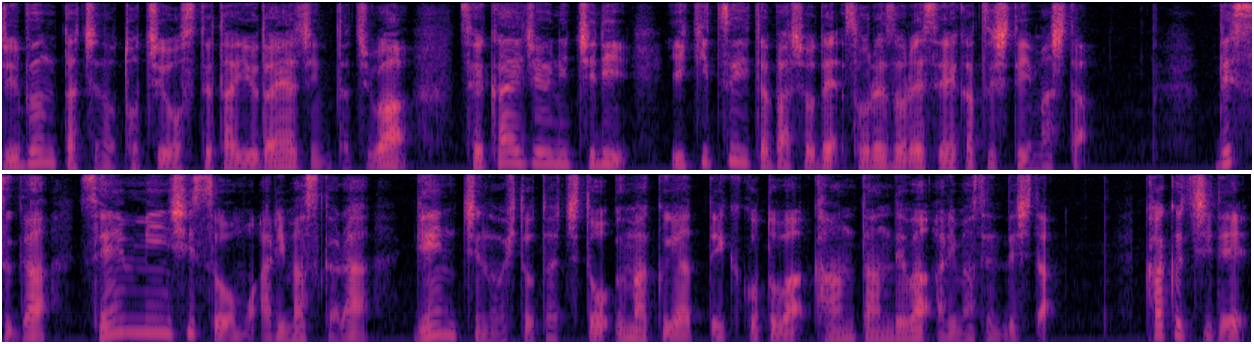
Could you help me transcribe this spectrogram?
自分たちの土地を捨てたユダヤ人たちは世界中に散り行き着いた場所でそれぞれ生活していました。ですが先民思想もありますから現地の人たちとうまくやっていくことは簡単ではありませんでした。各地で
